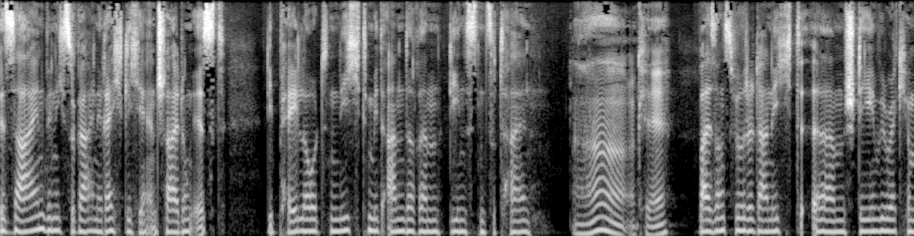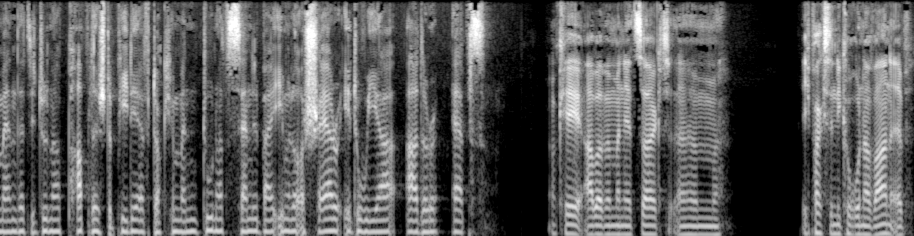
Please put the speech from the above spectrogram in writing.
Design, wenn nicht sogar eine rechtliche Entscheidung ist, die Payload nicht mit anderen Diensten zu teilen. Ah, okay. Weil sonst würde da nicht ähm, stehen, we recommend that you do not publish the PDF document, do not send it by email or share it via other apps. Okay, aber wenn man jetzt sagt, ähm, ich pack's in die Corona-Warn-App,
